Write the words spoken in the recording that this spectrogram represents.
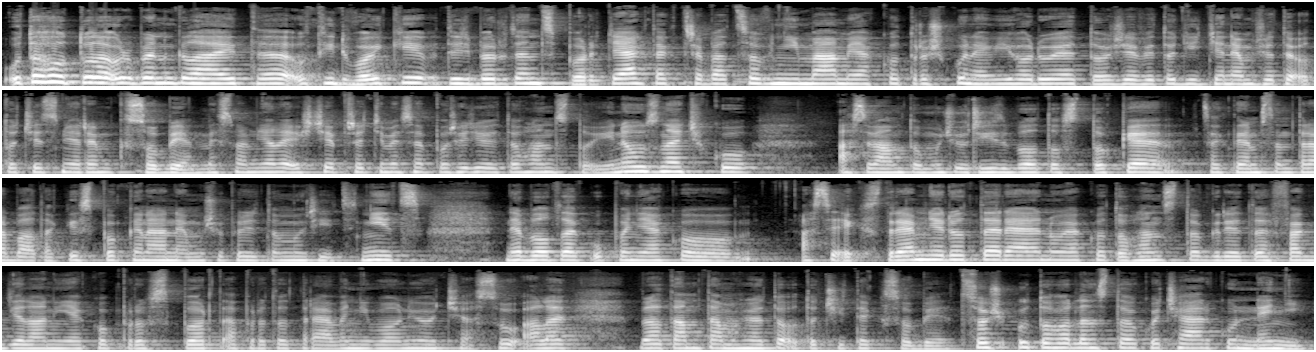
U toho Tule Urban Glide, u té dvojky, když beru ten sporták, tak třeba co vnímám jako trošku nevýhodu je to, že vy to dítě nemůžete otočit směrem k sobě. My jsme měli ještě předtím, jsme pořídili tohle jinou značku, asi vám to můžu říct, bylo to stoke, se kterým jsem teda byla taky spokojená, nemůžu proti tomu říct nic. Nebylo to tak úplně jako asi extrémně do terénu, jako tohle, kde to je fakt dělaný jako pro sport a pro to trávení volného času, ale byla tam ta možnost to otočíte k sobě, což u tohohle z toho kočárku není.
